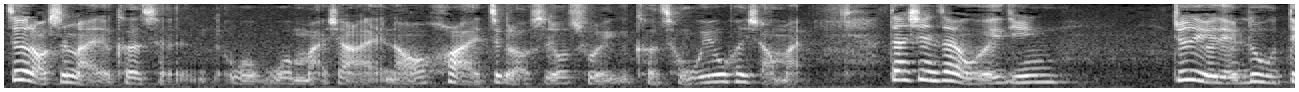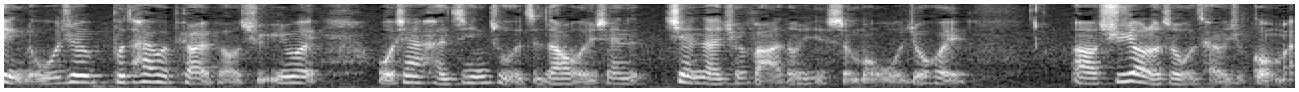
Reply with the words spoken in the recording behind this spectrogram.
这个老师买的课程，我我买下来，然后后来这个老师又出了一个课程，我又会想买。但现在我已经就是有点入定了，我觉得不太会飘来飘去，因为我现在很清楚的知道我现在现在缺乏的东西是什么，我就会、呃、需要的时候我才会去购买。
